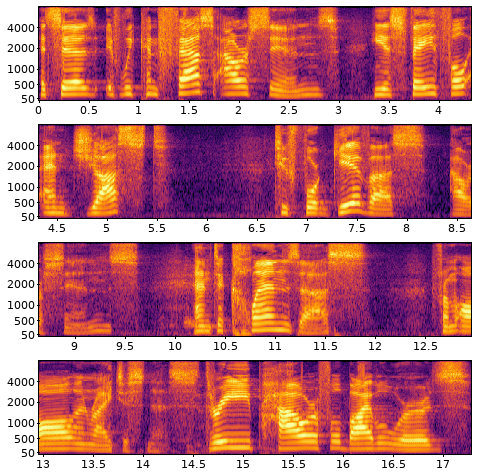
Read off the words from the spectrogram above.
It says, If we confess our sins, he is faithful and just to forgive us our sins and to cleanse us from all unrighteousness. Three powerful Bible words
